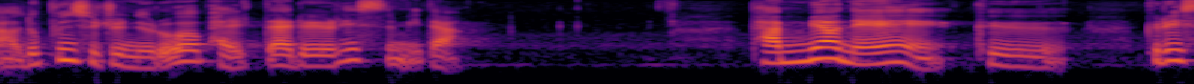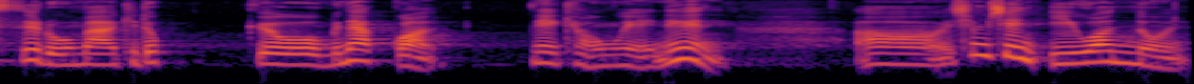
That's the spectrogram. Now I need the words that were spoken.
아, 높은 수준으로 발달을 했습니다. 반면에 그 그리스 로마 기독교 문화권의 경우에는 어, 심신 이원론을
